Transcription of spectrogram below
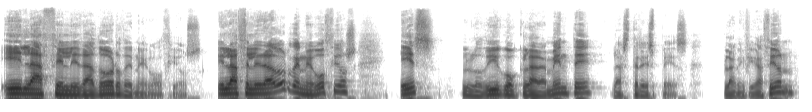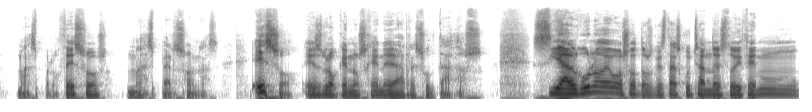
el acelerador de negocios. El acelerador de negocios es, lo digo claramente, las tres P's Planificación, más procesos, más personas. Eso es lo que nos genera resultados. Si alguno de vosotros que está escuchando esto dice, mm,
